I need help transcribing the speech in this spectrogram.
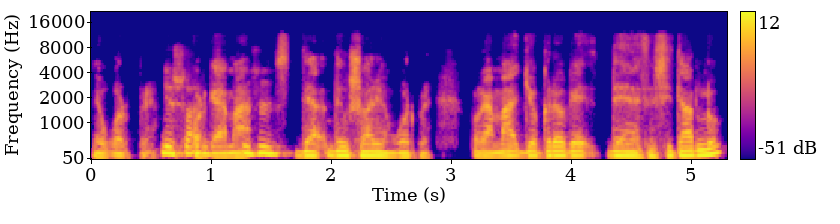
de WordPress. De usuario. Porque además, de, de usuario en WordPress. Porque además yo creo que de necesitarlo,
